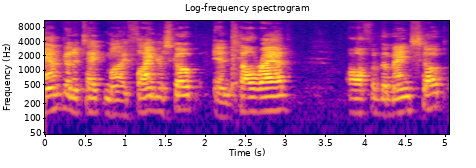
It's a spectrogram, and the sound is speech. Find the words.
I am going to take my finder scope and Telrad off of the main scope.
